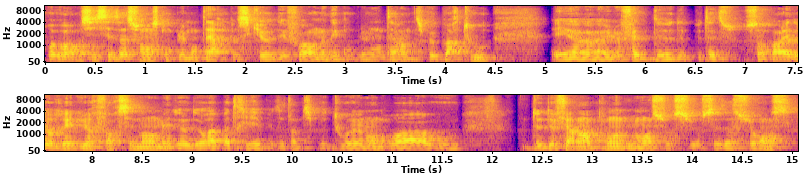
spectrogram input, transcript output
revoir aussi ses assurances complémentaires parce que des fois on a des complémentaires un petit peu partout et euh, le fait de, de peut-être sans parler de réduire forcément mais de, de rapatrier peut-être un petit peu tout au même endroit ou de, de faire un point du moins sur sur ces assurances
